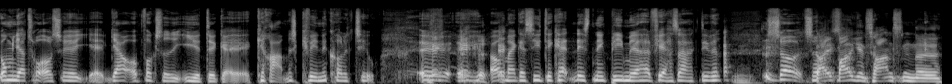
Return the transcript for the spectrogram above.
Jo, men jeg tror også, jeg, jeg er opvokset i et øh, keramisk kvindekollektiv. Øh, øh, og man kan sige, det kan næsten ikke blive mere 70-agtigt, vel? Så, så, Der er ikke meget Jens Hansen øh,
